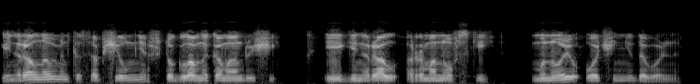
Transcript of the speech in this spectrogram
Генерал Науменко сообщил мне, что главнокомандующий и генерал Романовский мною очень недовольны.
